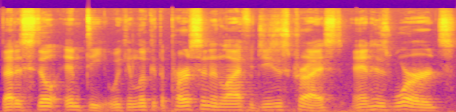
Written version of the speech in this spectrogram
that is still empty. We can look at the person and life of Jesus Christ and His words,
